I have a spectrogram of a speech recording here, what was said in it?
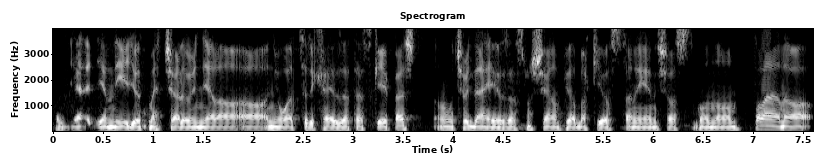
Egy, egy ilyen négy-öt meccs előnnyel a, a nyolcadik helyzethez képest, úgyhogy nehéz ezt most jelen pillanatban kiosztani, én is azt gondolom. Talán a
